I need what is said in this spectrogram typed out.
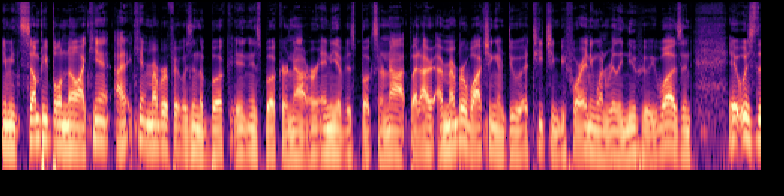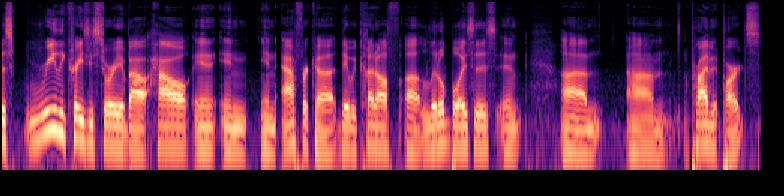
I mean, some people know. I can't. I can't remember if it was in the book, in his book or not, or any of his books or not. But I, I remember watching him do a teaching before anyone really knew who he was, and it was this really crazy story about how in in in Africa they would cut off uh, little boys' and um, um, private parts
